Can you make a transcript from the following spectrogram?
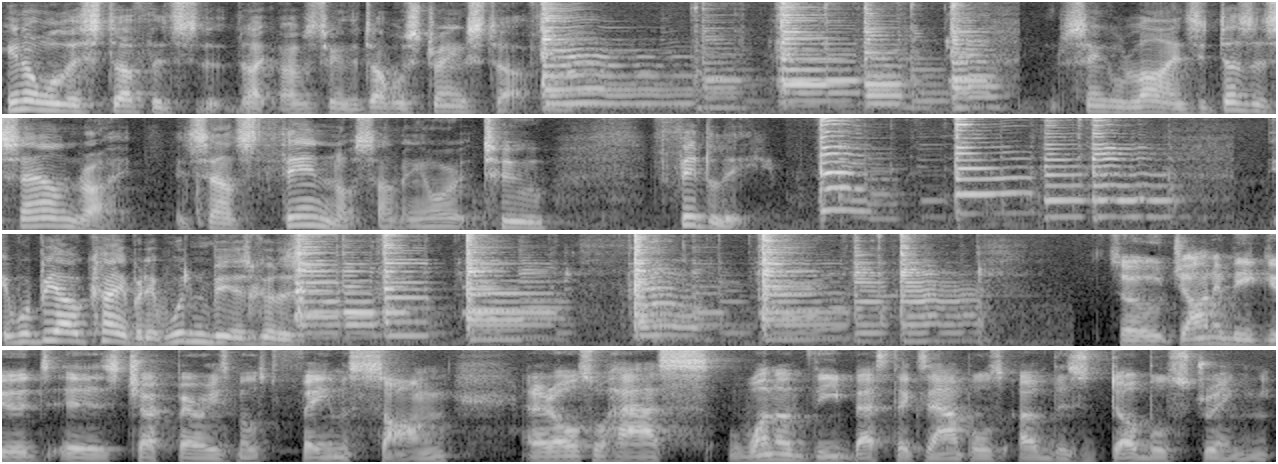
You know all this stuff that's like I was doing the double string stuff. Single lines, it doesn't sound right. It sounds thin or something, or too fiddly. It would be okay, but it wouldn't be as good as. So, Johnny B. Goode is Chuck Berry's most famous song, and it also has one of the best examples of this double string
